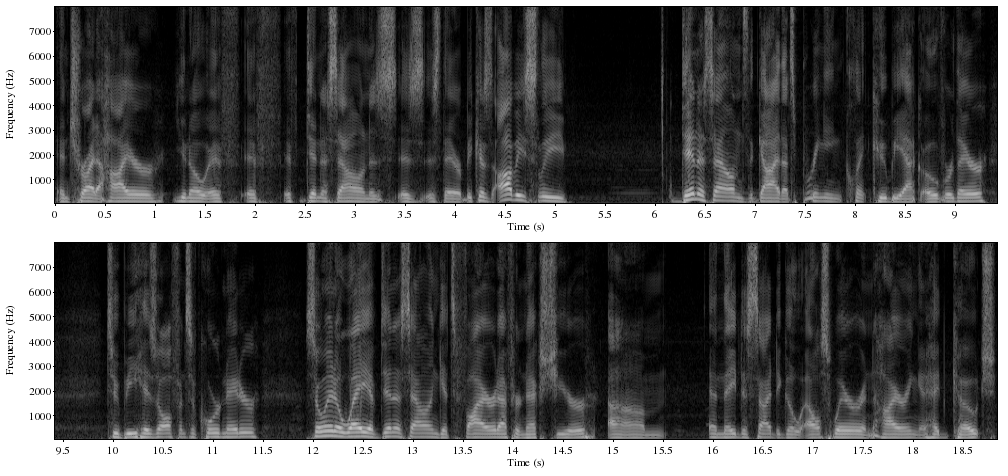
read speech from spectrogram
and try to hire. You know if if if Dennis Allen is is is there because obviously Dennis Allen's the guy that's bringing Klint Kubiak over there to be his offensive coordinator. So in a way, if Dennis Allen gets fired after next year, um, and they decide to go elsewhere and hiring a head coach,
